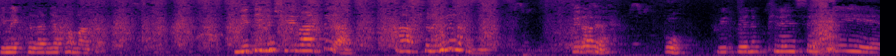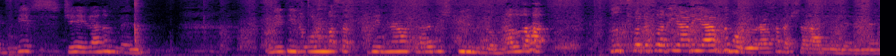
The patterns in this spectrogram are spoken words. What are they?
Yemek falan yapamadı. Medine şey vardı ya. Ha şunu verin kızım. Ver anne. Bu. Bir benim prensesim, bir ceylanım benim. Medine olmasa ben ne yaparım hiç bilmiyorum. Vallahi kız çocukları yarı yardım oluyor arkadaşlar annelerine.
